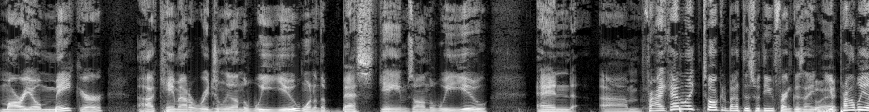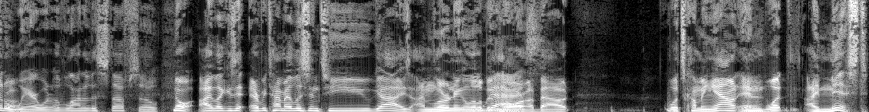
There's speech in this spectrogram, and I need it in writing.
Mario Maker uh, came out originally on the Wii U, one of the best games on the Wii U. And um, I kind of like talking about this with you, Frank, because you're probably unaware of a lot of this stuff. So No, I like I said, every time I listen to you guys, I'm learning a little bit more about what's coming out and what I missed.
